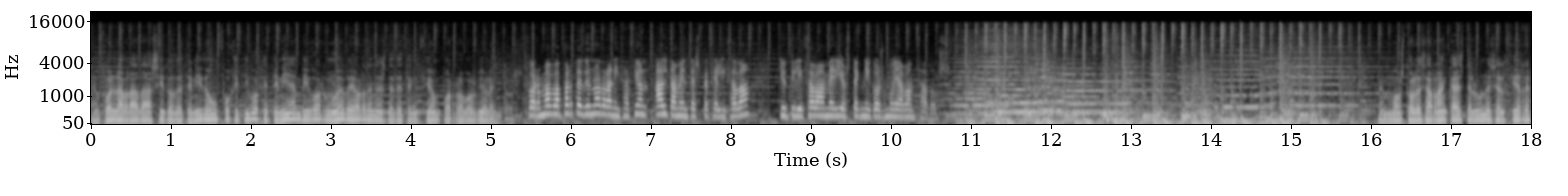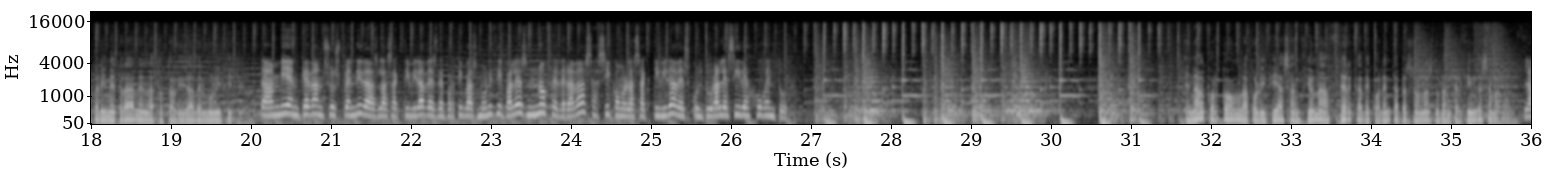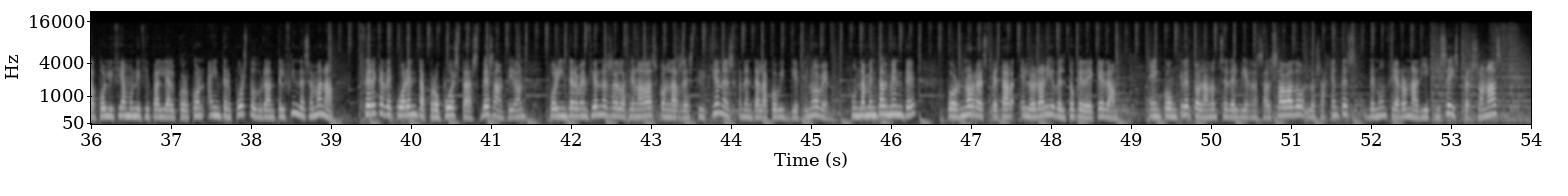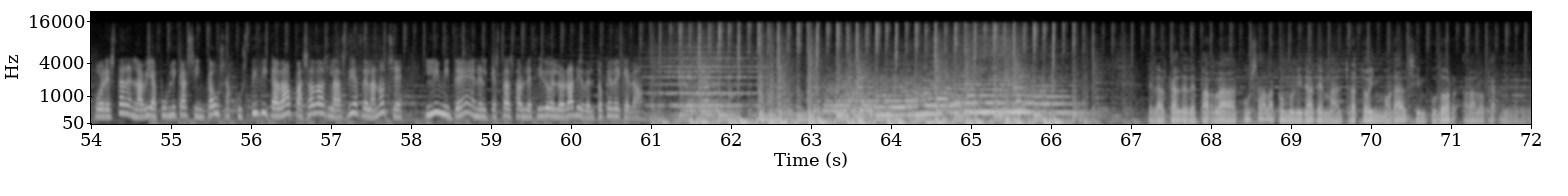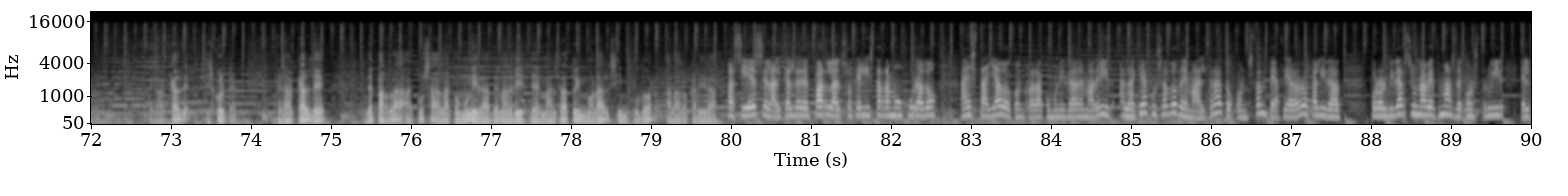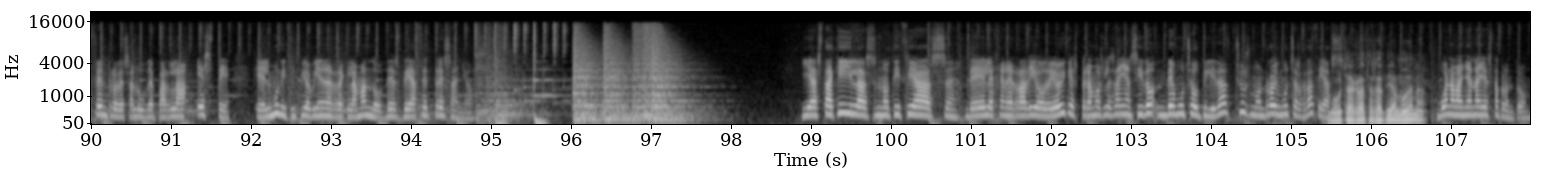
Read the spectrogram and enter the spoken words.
En Fuenlabrada ha sido detenido un fugitivo que tenía en vigor nueve órdenes de detención por robos violentos. Formaba parte de una organización altamente especializada que utilizaba medios técnicos muy avanzados. En Móstoles arranca este lunes el cierre perimetral en la totalidad del municipio. También quedan suspendidas las actividades deportivas municipales no federadas, así como las actividades culturales y de juventud. En Alcorcón, la policía sanciona a cerca de 40 personas durante el fin de semana. La Policía Municipal de Alcorcón ha interpuesto durante el fin de semana cerca de 40 propuestas de sanción por intervenciones relacionadas con las restricciones frente a la COVID-19, fundamentalmente por no respetar el horario del toque de queda. En concreto, la noche del viernes al sábado, los agentes denunciaron a 16 personas por estar en la vía pública sin causa justificada pasadas las 10 de la noche, límite en el que está establecido el horario del toque de queda. El alcalde de Parla acusa a la comunidad de maltrato inmoral sin pudor a la loca... eh, el alcalde, disculpe, el alcalde de Parla acusa a la comunidad de Madrid de maltrato inmoral sin pudor a la localidad. Así es, el alcalde de Parla, el socialista Ramón Jurado, ha estallado contra la Comunidad de Madrid, a la que ha acusado de maltrato constante hacia la localidad por olvidarse una vez más de construir el centro de salud de Parla Este, que el municipio viene reclamando desde hace tres años. Y hasta aquí las noticias de LGN Radio de hoy, que esperamos les hayan sido de mucha utilidad. Chus Monroy, muchas gracias. Muchas gracias a ti, Almudena. Buena mañana y hasta pronto.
